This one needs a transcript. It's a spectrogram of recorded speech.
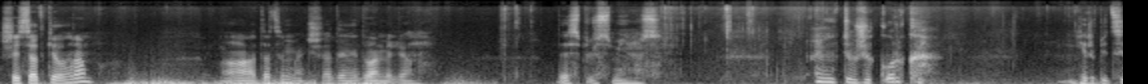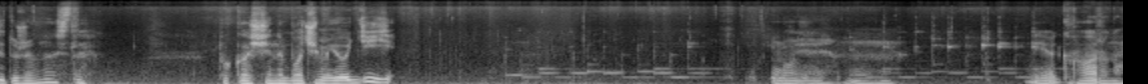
60 кг. А, та це менше, 1,2 мільйона. Десь плюс-мінус. М, Дуже корка. Гербіцид уже внесли. Поки ще не бачимо його дії. Ой, угу. як гарно.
